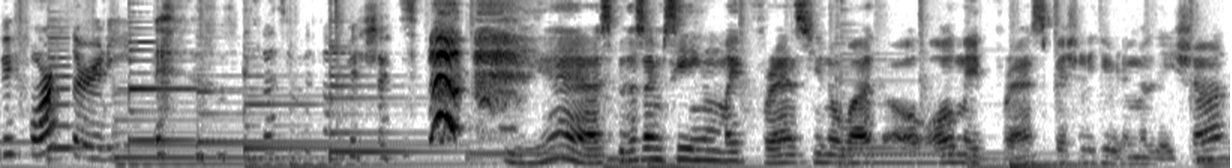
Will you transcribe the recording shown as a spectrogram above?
Before 30, that's a bit ambitious. Yes, because I'm seeing my friends. You know what? All, all my friends, especially here in Malaysia,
